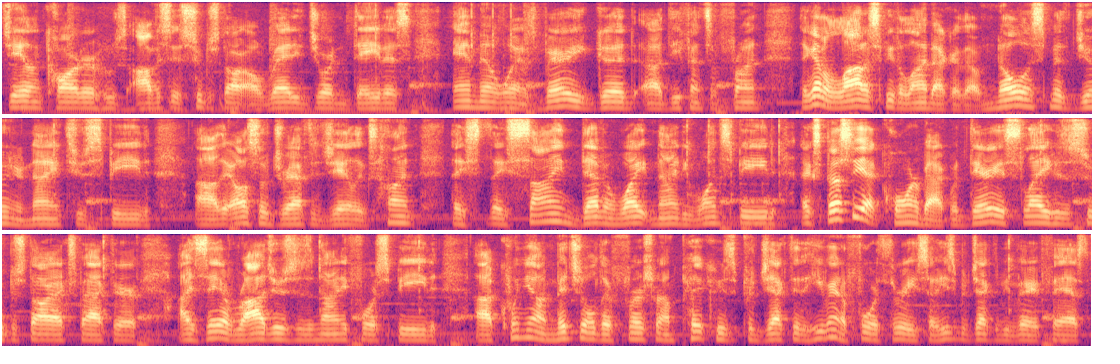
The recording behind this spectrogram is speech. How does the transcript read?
Jalen Carter, who's obviously a superstar already, Jordan Davis, and Milton Williams. Very good uh, defensive front. They got a lot of speed of linebacker, though. Nolan Smith Jr., 92 speed. Uh, they also drafted Jalyx Hunt. They, they signed Devin White, 91 speed, especially at cornerback with Darius Slay, who's a superstar X Factor, Isaiah Rodgers, who's a 94 speed, uh, Quinyon Mitchell, their first round pick, who's projected, he ran a 4 3, so he's projected to be very fast.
